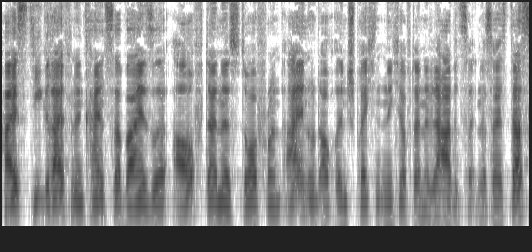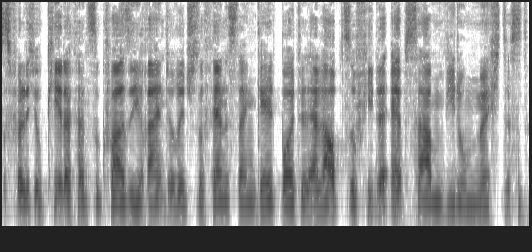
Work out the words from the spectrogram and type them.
Heißt, die greifen in keinster Weise auf deine Storefront ein und auch entsprechend nicht auf deine Ladezeiten. Das heißt, das ist völlig okay. Da kannst du quasi rein theoretisch, sofern es dein Geldbeutel erlaubt, so viele Apps haben, wie du möchtest.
